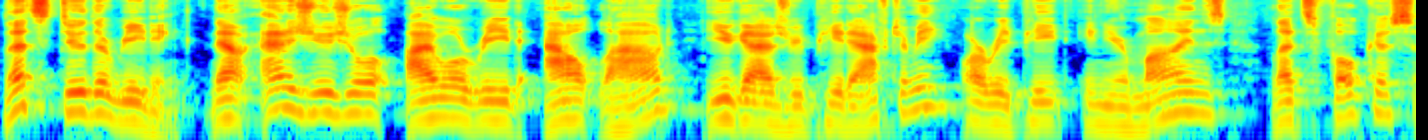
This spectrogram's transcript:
Let's do the reading. Now, as usual, I will read out loud. You guys repeat after me or repeat in your minds. Let's focus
